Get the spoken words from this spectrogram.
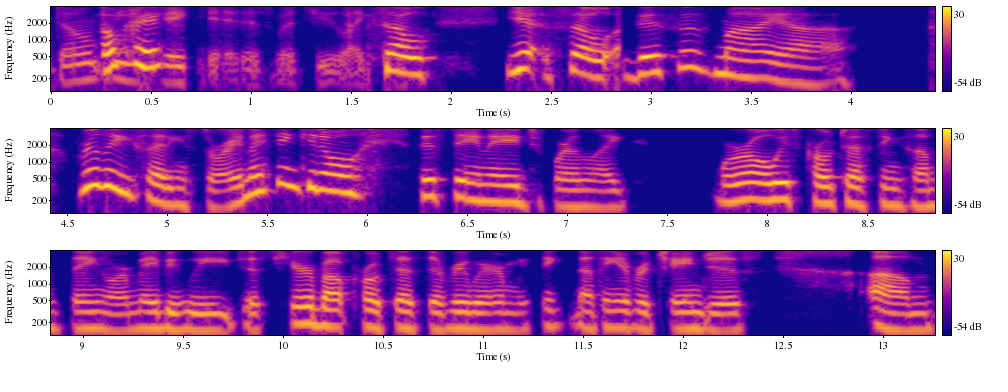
Don't be okay. jaded, is what you like. So, yeah. So this was my uh, really exciting story. And I think, you know, this day and age where like we're always protesting something, or maybe we just hear about protests everywhere and we think nothing ever changes. Um,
